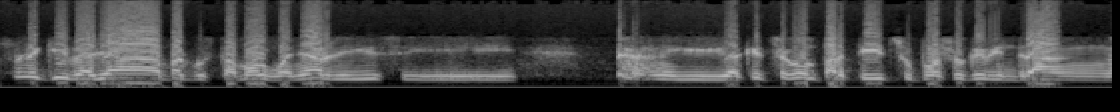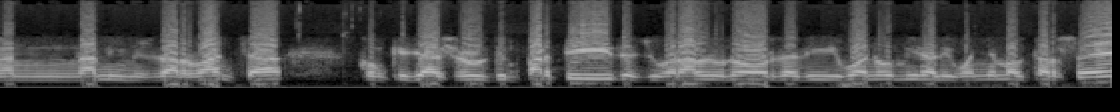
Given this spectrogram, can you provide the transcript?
És un equip allà va costar molt guanyar-los i, i aquest segon partit suposo que vindran en ànims de revanxa, com que ja és l'últim partit, es jugaran l'honor de dir, bueno, mira, li guanyem el tercer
